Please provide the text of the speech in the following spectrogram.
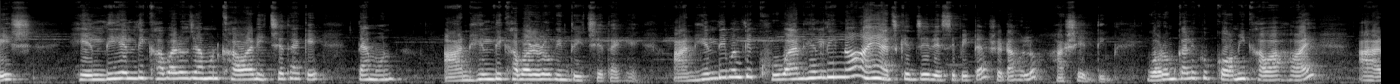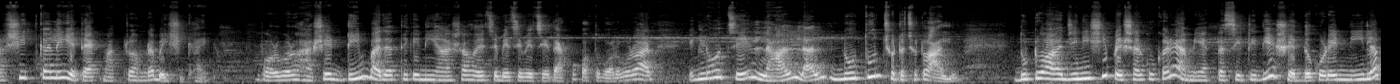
বেশ হেলদি হেলদি খাবারও যেমন খাওয়ার ইচ্ছে থাকে, তেমন আনহেলদি খাবারেরও কিন্তু ইচ্ছে থাকে। আনহেলদি বলতে খুব আনহেলদি নয়, আজকের যে রেসিপিটা সেটা হলো হাঁসের ডিম। গরমকালে খুব কমই খাওয়া হয়, আর শীতকালেই এটা একমাত্র আমরা বেশি খাই। বড় বড় হাঁসের ডিম বাজার থেকে নিয়ে আসা হয়েছে বেছে বেছে। দেখো কত বড় বড়। আর এগুলো হচ্ছে লাল লাল, নতুন ছোট ছোট আলু। দুটো জিনিসই প্রেশার কুকারে আমি একটা সিটি দিয়ে সেদ্ধ করে নিলাম,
